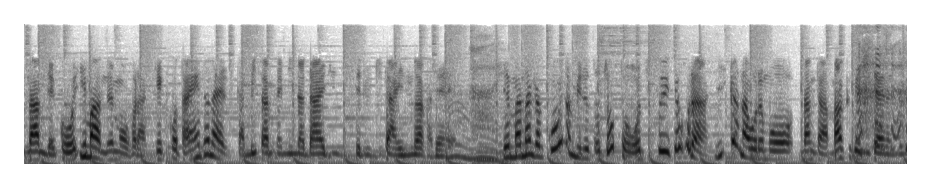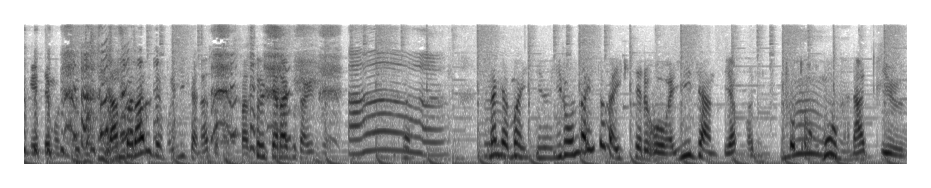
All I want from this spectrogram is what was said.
なんでこう今でもほら結構大変じゃないですか見た目みんな大事にしてる時代の中で。うんはい。でまあ、なんかこういうの見ると、ちょっと落ち着いて、ほら、いいかな、俺も、なんかマクベみたいな人間でも、頑張られてもいいかなとか、まあ、そういうキャラクターあー。なんかまあいいろんな人が生きてる方がいいじゃんってやっぱちょっと思うかなっていう、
